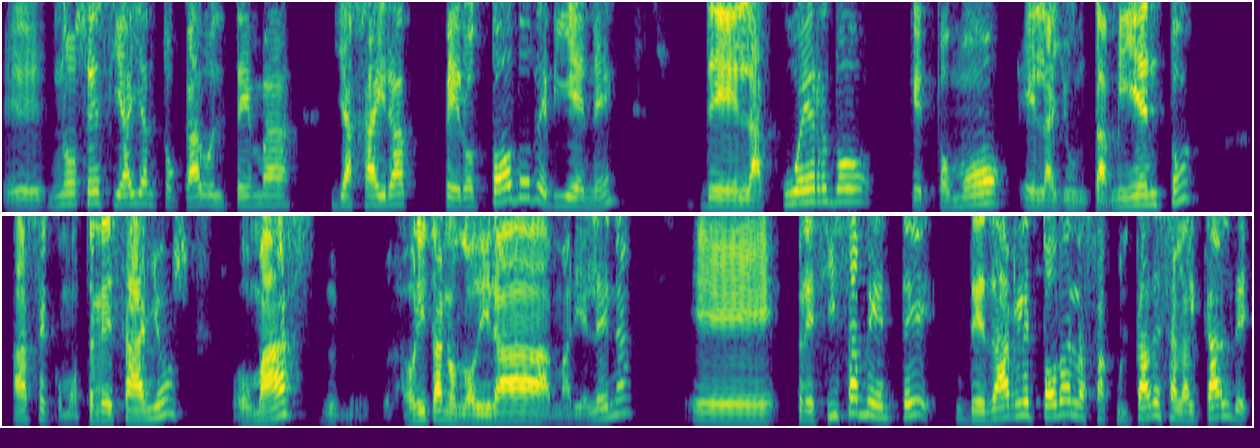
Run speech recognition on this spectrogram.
eh, no sé si hayan tocado el tema ya, Jaira, pero todo deviene del acuerdo que tomó el ayuntamiento hace como tres años o más, ahorita nos lo dirá María Elena, eh, precisamente de darle todas las facultades al alcalde,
